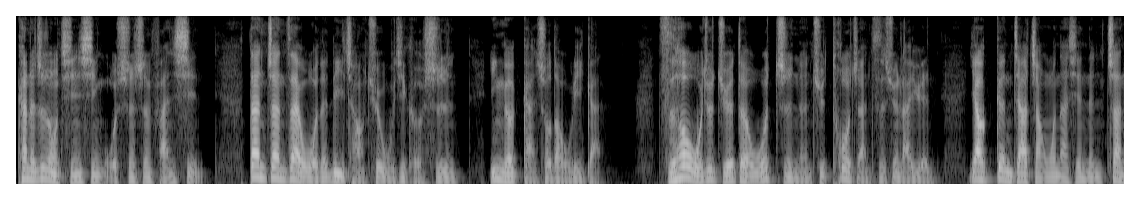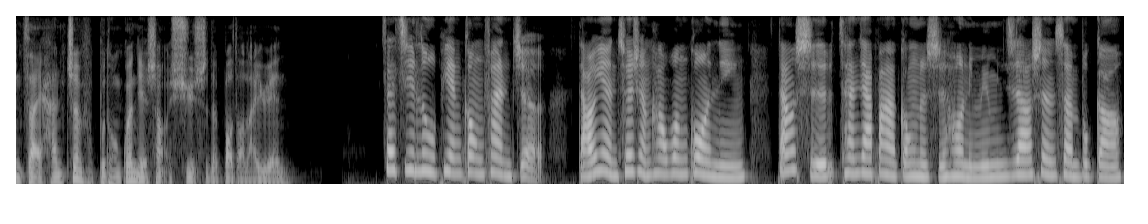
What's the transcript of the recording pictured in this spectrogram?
看了这种情形，我深深反省，但站在我的立场却无计可施，因而感受到无力感。此后，我就觉得我只能去拓展资讯来源，要更加掌握那些能站在和政府不同观点上叙事的报道来源。在纪录片《共犯者》，导演崔成浩问过您。当时参加罢工的时候，你明明知道胜算不高，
